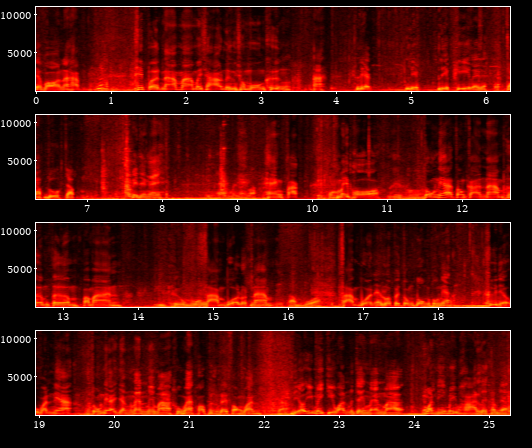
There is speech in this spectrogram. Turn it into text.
จะบอกนะครับ ที่เปิดน้ำมาเมื่อเช้าหนึ่งชั่วโมงครึ่งอะเรียกเรียกเรียกพี่เลยเนี่ยจับดูจับเป็นยังไง แห้งไปไหนวะ แห้งปักไม่พอ ไม่พอ ตรงเนี้ยต้องการน้ำเพิ่มเติมประมาณคือมวง3บัวลดน้ำ สามบัว สามบัวเนี่ยลดไปตรงๆ ตรงเนี้ยคือเดี๋ยววันเนี้ยตรงเนี้ยยังแน่นไม่มากถูกไหมเพราะเพิ่งได้ 2 วันเดี๋ยวอีกไม่กี่วันมันจะแน่นมาก วันนี้ไม่ผ่านเลยครับเนี่ย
